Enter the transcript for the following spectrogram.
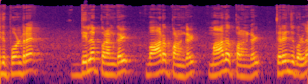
இது போன்ற தில பலன்கள் வார பலன்கள் மாத பலன்கள் தெரிஞ்சு கொள்ள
